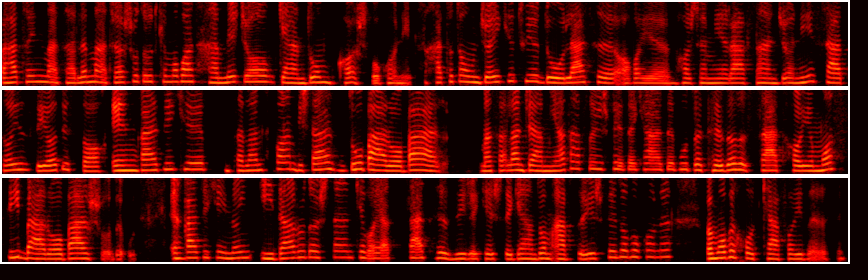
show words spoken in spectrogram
و حتی این مسئله مطرح شده بود که ما باید همه جا گندم کاش بکنیم. حتی تا اونجایی که توی دولت آقای هاشمی رفسنجانی سدهای زیادی ساخت. انقدری که مثلا بیشتر از دو برابر مثلا جمعیت افزایش پیدا کرده بود و تعداد سطح ما سی برابر شده بود. انقدری که اینا این ایده رو داشتن که باید سطح زیر کشت گندم افزایش پیدا بکنه و ما به خودکفایی برسیم.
